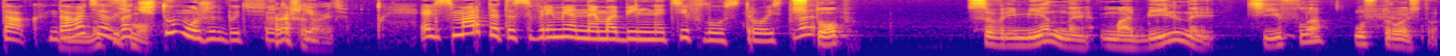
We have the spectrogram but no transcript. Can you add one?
Так, давайте ну, я зачту, может быть, все-таки. Хорошо, давайте. Эльсмарт – это современное мобильное тифлоустройство. Стоп. Современное мобильное тифлоустройство.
